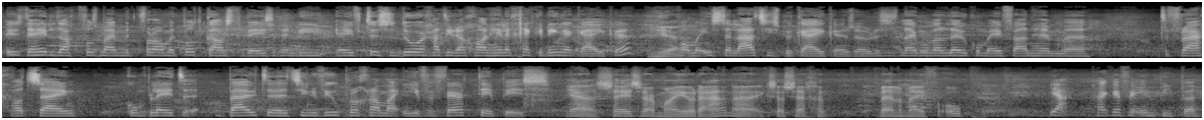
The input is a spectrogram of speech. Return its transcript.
is de hele dag volgens mij met, vooral met podcasten bezig. En die heeft tussendoor, gaat hij dan gewoon hele gekke dingen kijken. Of allemaal installaties bekijken en zo. Dus het lijkt me wel leuk om even aan hem eh, te vragen wat zijn complete buiten het Cineviel programma IFFR tip is. Ja, Cesar Majorana. Ik zou zeggen, bel hem even op. Ja, ga ik even inpiepen.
